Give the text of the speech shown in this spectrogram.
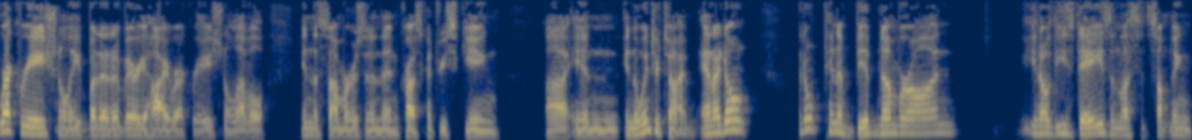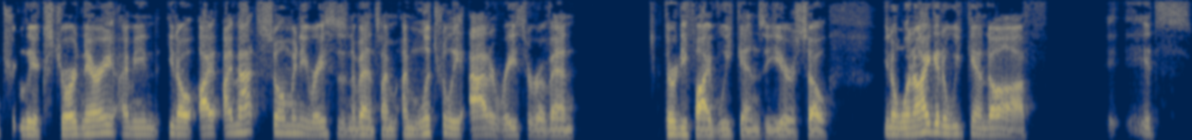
recreationally, but at a very high recreational level in the summers and then cross country skiing, uh, in, in the wintertime. And I don't, I don't pin a bib number on you know, these days, unless it's something truly extraordinary. I mean, you know, I, I'm at so many races and events. I'm I'm literally at a racer event 35 weekends a year. So, you know, when I get a weekend off, it's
